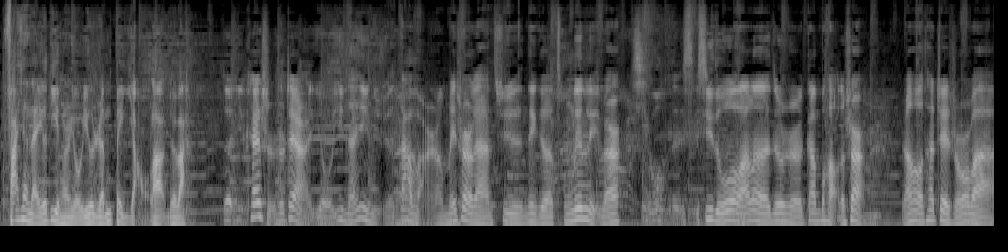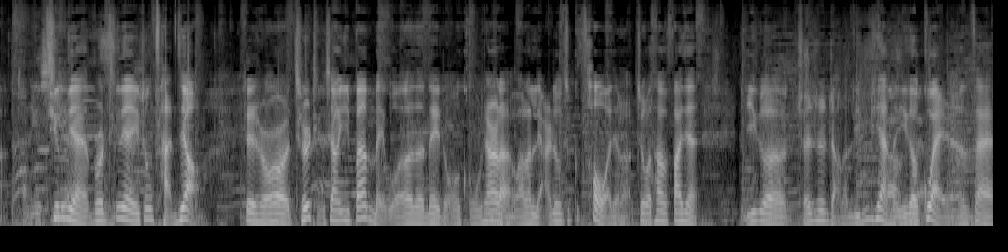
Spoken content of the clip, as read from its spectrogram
发现在一个地方有一个人被咬了，对吧？对，一开始是这样，有一男一女，大晚上没事干，去那个丛林里边吸毒，吸毒完了就是干不好的事儿。然后他这时候吧，听见不是听见一声惨叫，这时候其实挺像一般美国的那种恐怖片的。完了，俩人就凑过去了，结果他们发现一个全身长了鳞片的一个怪人在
